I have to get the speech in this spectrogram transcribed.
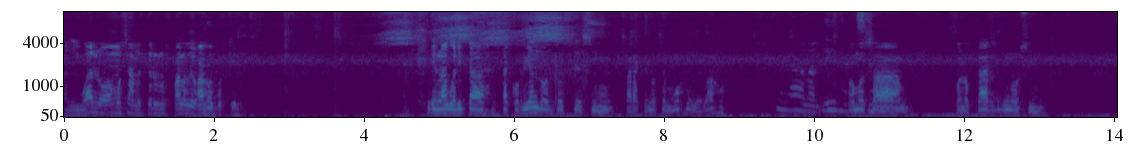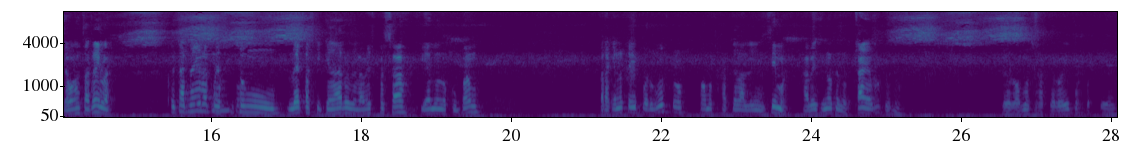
al igual lo vamos a meter unos palos debajo porque el agua ahorita está corriendo, entonces mm, para que no se moje debajo. Vamos a colocar unos mm, debajo de esta regla. Esta regla pues son lepas que quedaron de la vez pasada, ya no lo ocupamos. Para que no ahí por gusto, vamos a jatear la leña encima. A ver si no se nos cae. Pues, pero lo vamos a jatear ahorita porque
